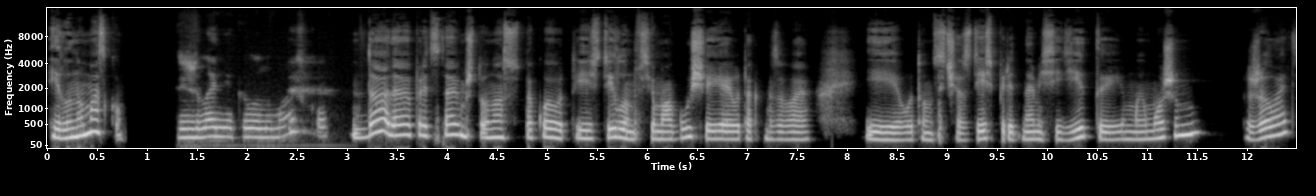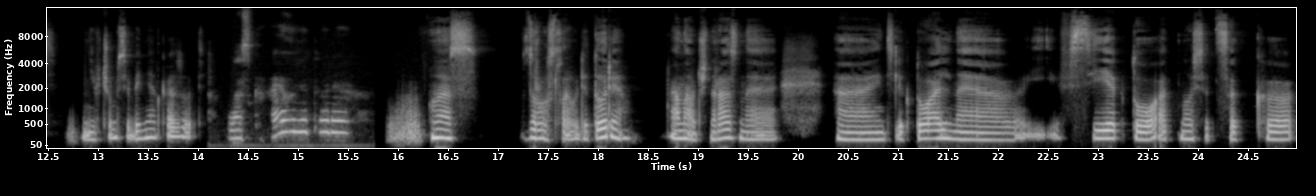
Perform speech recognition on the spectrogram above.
Илону Маску. Три желания к Илону Маску? Да, давай представим, что у нас такой вот есть Илон всемогущий, я его так называю. И вот он сейчас здесь перед нами сидит, и мы можем желать, ни в чем себе не отказывать. У вас какая аудитория? У нас взрослая аудитория. Она очень разная, а, интеллектуальная. И все, кто относится к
